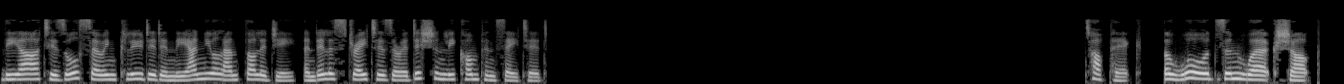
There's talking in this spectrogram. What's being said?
The art is also included in the annual anthology, and illustrators are additionally compensated. Awards and workshop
